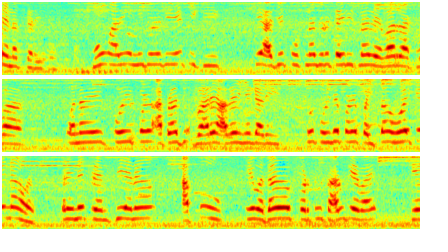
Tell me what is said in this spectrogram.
મહેનત કરી છે. હું મારી મમ્મી જોડેથી એ શીખી કે આજે કોકના જોડે કઈ રીતના વ્યવહાર રાખવા અને કોઈ પણ આપણા દ્વારે આવે અહીંયા ગાડી, તો કોઈને પણ પૈસા હોય કે ના હોય, પણ એને પ્રેમથી એને આપવું એ વધારે પડતું સારું કહેવાય કે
